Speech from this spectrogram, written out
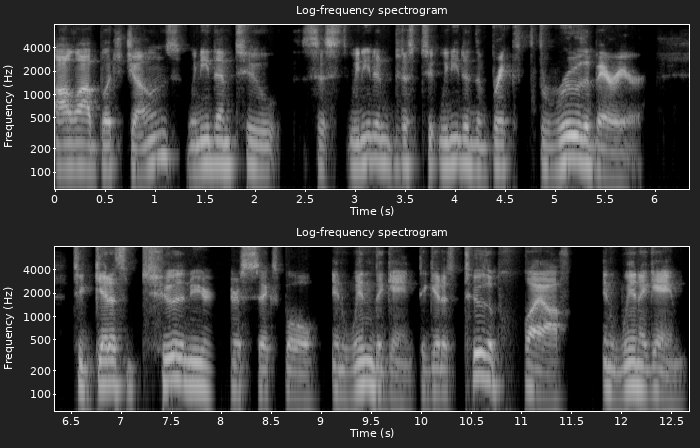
a la Butch Jones. We need them to we need them just to we need them to break through the barrier to get us to the New Year's Six Bowl and win the game, to get us to the playoff and win a game.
